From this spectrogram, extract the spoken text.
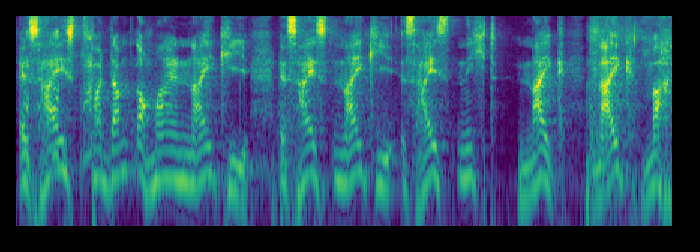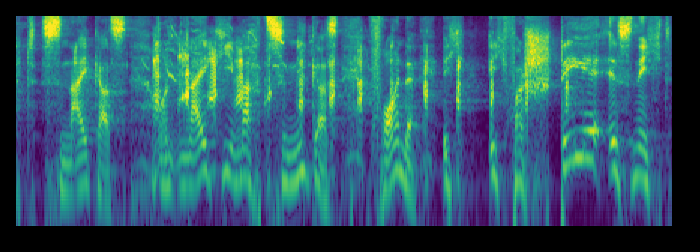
es heißt verdammt nochmal Nike. Es heißt Nike. Es heißt nicht Nike. Nike macht Snikers und Nike macht Sneakers. Freunde, ich, ich verstehe es nicht.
